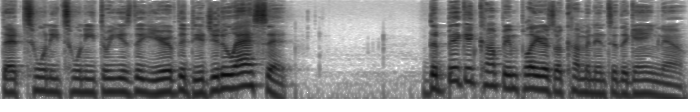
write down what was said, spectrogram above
that 2023 is the year of the digital asset. The big incumbent players are coming into the game now.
